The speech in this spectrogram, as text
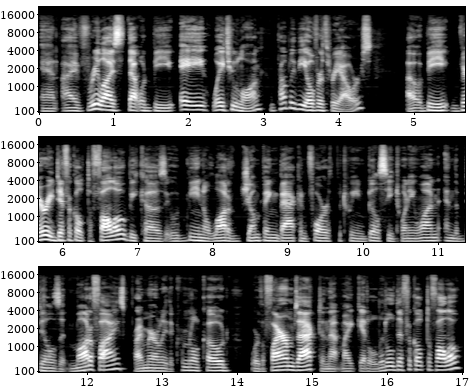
And I've realized that would be A, way too long, probably be over three hours. Uh, it would be very difficult to follow because it would mean a lot of jumping back and forth between Bill C-21 and the bills it modifies, primarily the Criminal Code or the Firearms Act, and that might get a little difficult to follow.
